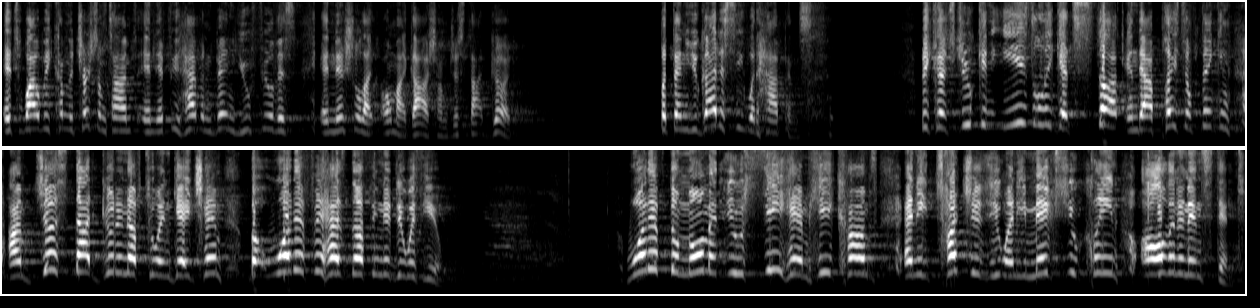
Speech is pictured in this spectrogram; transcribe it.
It's why we come to church sometimes, and if you haven't been, you feel this initial, like, oh my gosh, I'm just not good. But then you got to see what happens. Because you can easily get stuck in that place of thinking, I'm just not good enough to engage him, but what if it has nothing to do with you? What if the moment you see him, he comes and he touches you and he makes you clean all in an instant?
